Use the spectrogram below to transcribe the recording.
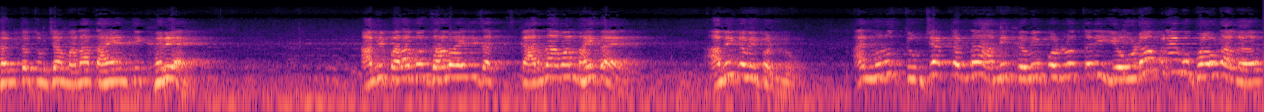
खंत तुमच्या मनात आहे आणि ती खरी आहे. आम्ही पराभूत झालो आहे कारण आम्हाला माहीत आहे आम्ही कमी पडलो. आणि म्हणून तुमच्याकडनं आम्ही कमी पडलो तरी एवढं प्रेम उफाळून आलं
